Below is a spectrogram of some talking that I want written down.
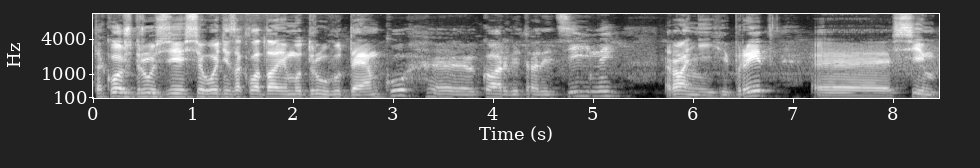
Також, друзі, сьогодні закладаємо другу демку. Е, Карві традиційний, ранній гібрид, е, 7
